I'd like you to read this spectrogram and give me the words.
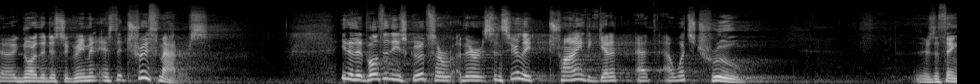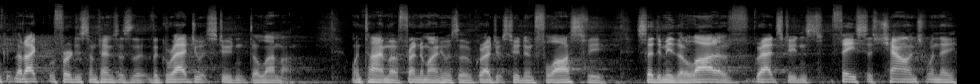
uh, ignore the disagreement is that truth matters. You know, that both of these groups are they're sincerely trying to get at, at, at what's true there's a thing that I refer to sometimes as the, the graduate student dilemma. One time, a friend of mine who was a graduate student in philosophy said to me that a lot of grad students face this challenge when they,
